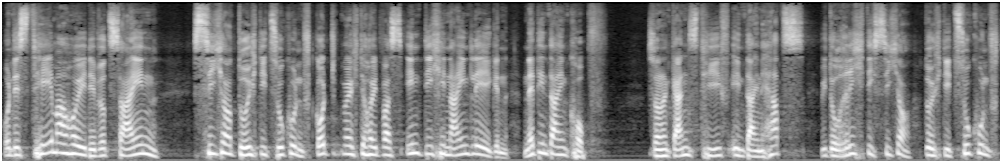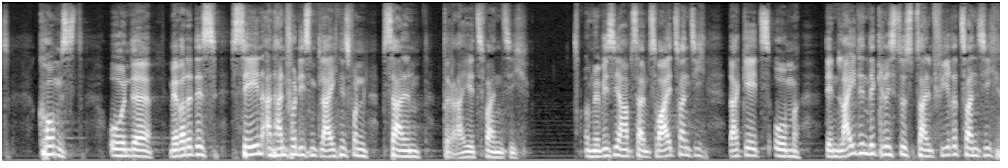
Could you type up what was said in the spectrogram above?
Und das Thema heute wird sein, sicher durch die Zukunft. Gott möchte heute was in dich hineinlegen. Nicht in deinen Kopf, sondern ganz tief in dein Herz, wie du richtig sicher durch die Zukunft kommst. Und äh, wir werden das sehen anhand von diesem Gleichnis von Psalm 23. Und wir wissen ja, Psalm 22, da geht's um den leidenden Christus, Psalm 24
